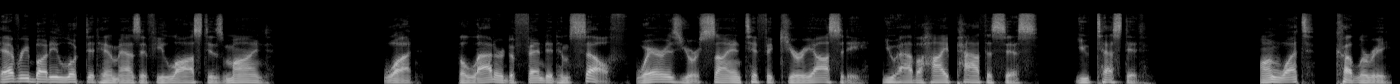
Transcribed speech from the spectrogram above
Everybody looked at him as if he lost his mind. What? The latter defended himself. Where is your scientific curiosity? You have a hypothesis. You test it. On what? Cutlery.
